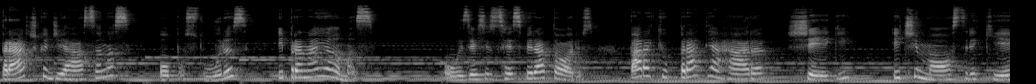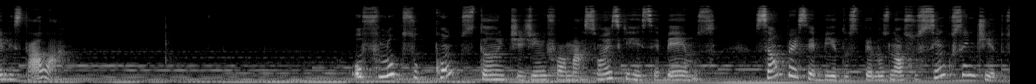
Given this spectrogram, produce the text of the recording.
prática de asanas ou posturas e pranayamas ou exercícios respiratórios para que o pratyahara chegue e te mostre que ele está lá. O fluxo constante de informações que recebemos são percebidos pelos nossos cinco sentidos.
